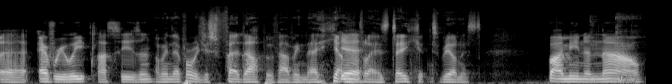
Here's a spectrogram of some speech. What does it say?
uh, every week last season. I mean, they're probably just fed up of having their young yeah. players take it, to be honest. But I mean, and now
